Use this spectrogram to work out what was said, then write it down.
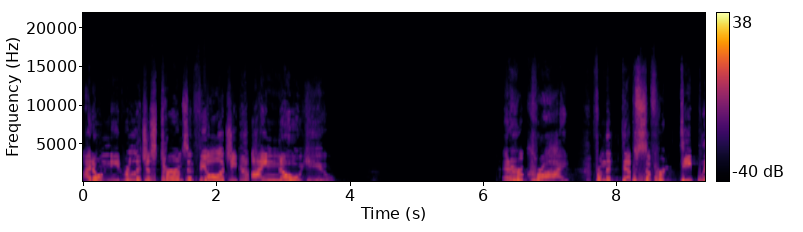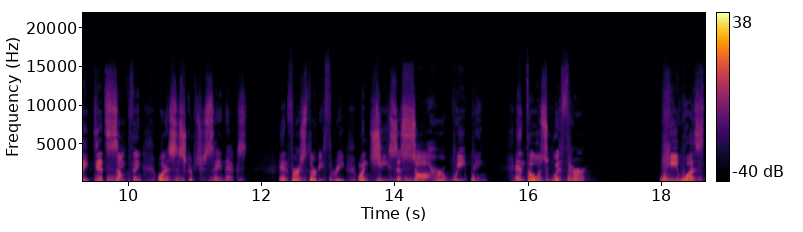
I don't need religious terms and theology. I know you. And her cry from the depths of her deeply did something. What does the scripture say next? In verse 33 When Jesus saw her weeping and those with her, he was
